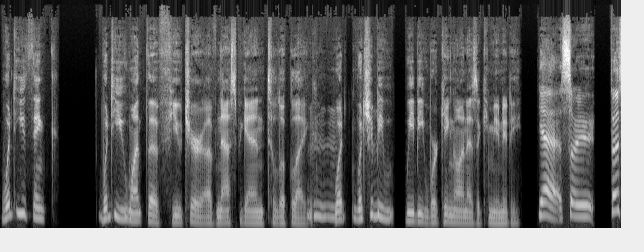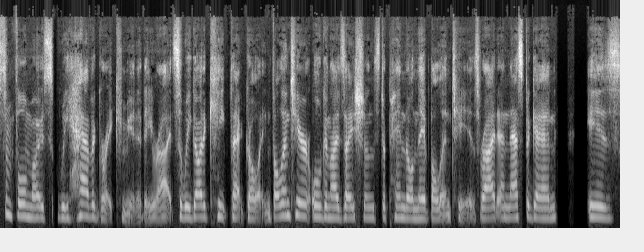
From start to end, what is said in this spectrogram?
what do you think? What do you want the future of NASPGHAN to look like? Mm-hmm. What What should be we be working on as a community? Yeah. So first and foremost, we have a great community, right? So we got to keep that going. Volunteer organizations depend on their volunteers, right? And NASPGHAN is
